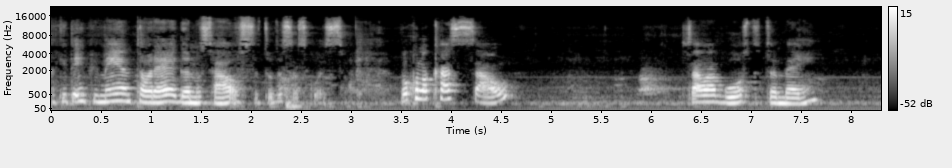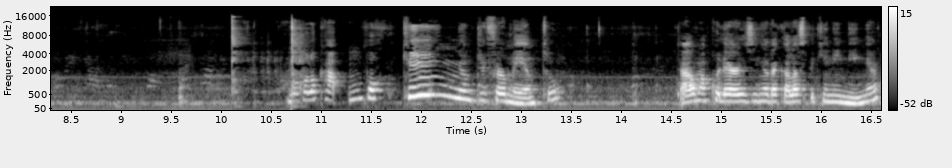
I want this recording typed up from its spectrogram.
Aqui tem pimenta, orégano, salsa, todas essas coisas. Vou colocar sal. Sal a gosto também. Vou colocar um pouquinho de fermento, tá? Uma colherzinha daquelas pequenininha.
